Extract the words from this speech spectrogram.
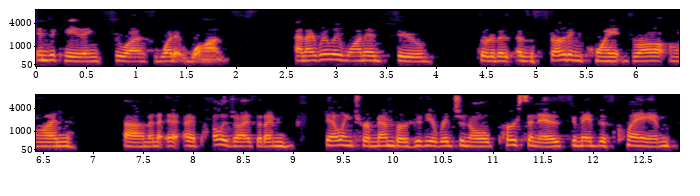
indicating to us what it wants and I really wanted to sort of as a starting point draw on, um, and I, I apologize that I'm failing to remember who the original person is who made this claim.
